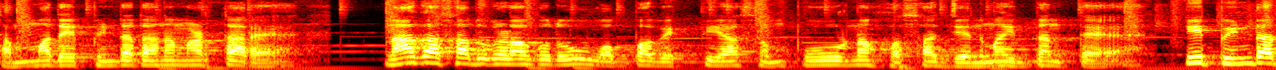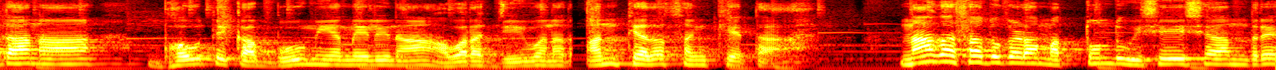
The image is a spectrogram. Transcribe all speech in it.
ತಮ್ಮದೇ ಪಿಂಡದಾನ ಮಾಡ್ತಾರೆ. ನಾಗಾಸಾಧುಗಳಾಗೋದು ಒಬ್ಬ ವ್ಯಕ್ತಿಯ ಸಂಪೂರ್ಣ ಹೊಸ ಜನ್ಮ ಇದ್ದಂತೆ. ಈ ಪಿಂಡದಾನ ಭೌತಿಕ ಭೂಮಿಯ ಮೇಲಿನ ಅವರ ಜೀವನದ ಅಂತ್ಯದ ಸಂಕೇತ. ನಾಗಸಾಧುಗಳ ಮತ್ತೊಂದು ವಿಶೇಷ ಅಂದರೆ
